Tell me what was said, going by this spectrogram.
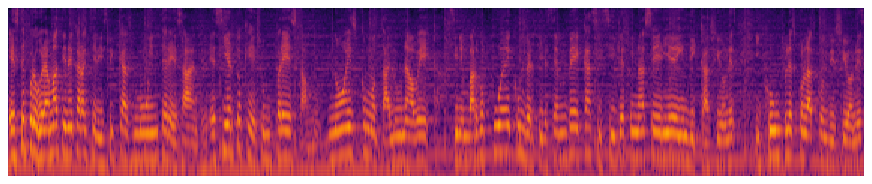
Este programa tiene características muy interesantes. Es cierto que es un préstamo, no es como tal una beca. Sin embargo, puede convertirse en beca si sigues una serie de indicaciones y cumples con las condiciones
